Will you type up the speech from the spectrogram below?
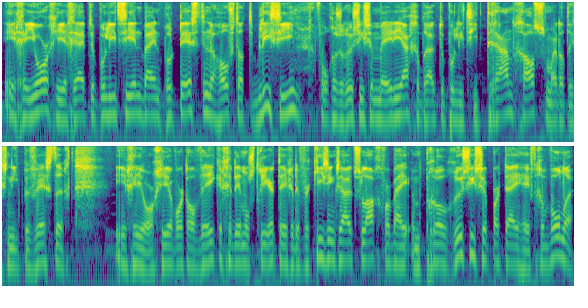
In Georgië grijpt de politie in bij een protest in de hoofdstad Tbilisi. Volgens Russische media gebruikt de politie traangas, maar dat is niet bevestigd. In Georgië wordt al weken gedemonstreerd tegen de verkiezingsuitslag... waarbij een pro-Russische partij heeft gewonnen.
